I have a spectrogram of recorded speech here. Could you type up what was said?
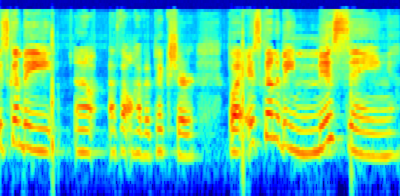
it's going to be, I don't have a picture, but it's going to be missing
